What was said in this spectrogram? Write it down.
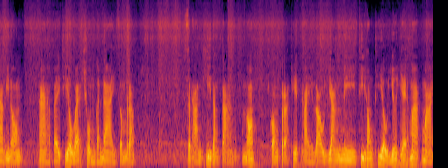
นะพี่น้องอ่าไปเที่ยวแวะชมกันได้สำหรับสถานที่ต่างๆเนาะของประเทศไทยเรายังมีที่ท่องเที่ยวเยอะแยะมากมาย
